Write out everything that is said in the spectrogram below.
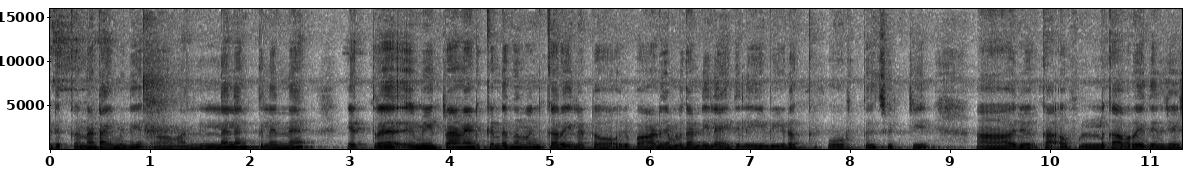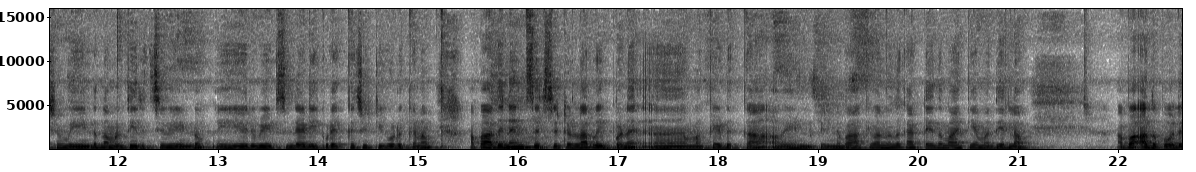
എടുക്കുന്ന ടൈമിൽ നല്ല ലെങ്ത്തിൽ തന്നെ എത്ര മീറ്ററാണ് എടുക്കേണ്ടതെന്നൊന്നും എനിക്കറിയില്ല കേട്ടോ. ഒരുപാട് നമ്മൾ കണ്ടില്ല ഇതിൽ ഈ വീടൊക്കെ കോർത്ത് ചുറ്റി ആ, ഒരു ഫുള്ള് കവർ ചെയ്തതിന് ശേഷം വീണ്ടും നമ്മൾ തിരിച്ച് വീണ്ടും ഈ ഒരു ബീഡ്സിന്റെ അടിയിൽ കൂടെ ഒക്കെ ചുറ്റി കൊടുക്കണം. അപ്പോൾ അതിനനുസരിച്ചിട്ടുള്ള റിബണ് നമുക്ക് എടുക്കാം. പിന്നെ ബാക്കി വന്നത് കട്ട് ചെയ്ത് മാറ്റിയാൽ മതിയല്ലോ. അപ്പോൾ അതുപോലെ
